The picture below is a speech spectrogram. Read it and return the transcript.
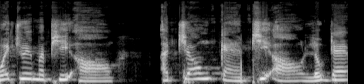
ဝက်ကျွေးမဖြစ်အောင်အကြောင်းကံဖြစ်အောင်လုပ်တဲ့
